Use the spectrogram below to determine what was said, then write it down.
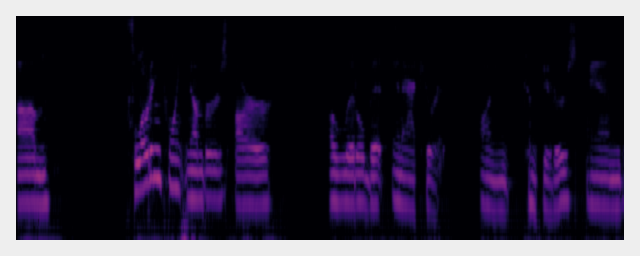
Um, floating point numbers are a little bit inaccurate on computers and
